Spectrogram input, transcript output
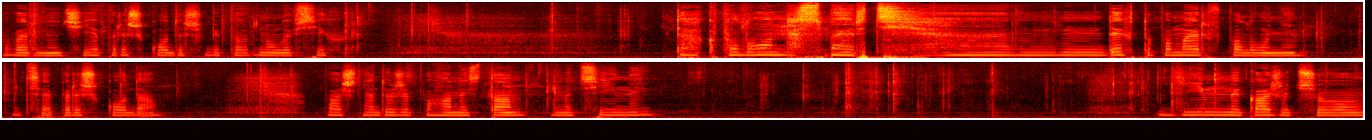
повернення. Чи є перешкоди, щоб і повернули всіх? Так, полон, смерть. Е, Дехто помер в полоні. Це перешкода. Башня дуже поганий стан емоційний. Їм не кажуть, що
